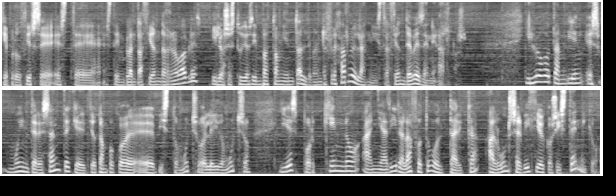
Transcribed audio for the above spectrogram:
que producirse este, esta implantación de renovables y los estudios de impacto ambiental deben reflejarlo y la administración debe denegarlos. Y luego también es muy interesante, que yo tampoco he visto mucho, he leído mucho, y es por qué no añadir a la fotovoltaica algún servicio ecosistémico.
